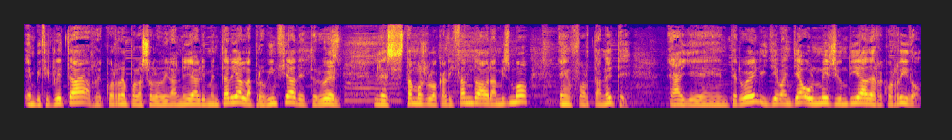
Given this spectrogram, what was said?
En bicicleta recorren por la soberanía alimentaria la provincia de Teruel y les estamos localizando ahora mismo en Fortanete hay en Teruel y llevan ya un mes y un día de recorrido.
